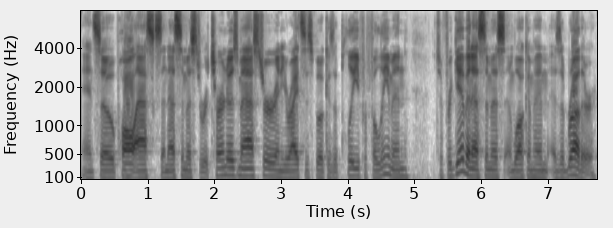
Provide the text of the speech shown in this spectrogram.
And so Paul asks Onesimus to return to his master, and he writes this book as a plea for Philemon to forgive Onesimus and welcome him as a brother.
